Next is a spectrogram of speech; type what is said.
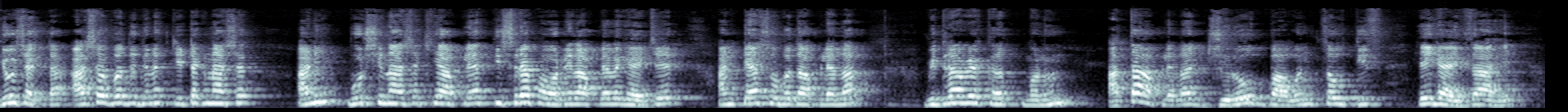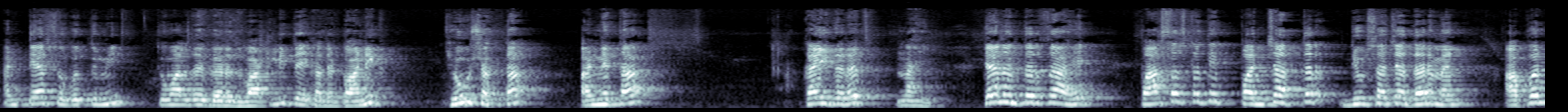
घेऊ शकता. अशा पद्धतीनं कीटकनाशक आणि बुरशीनाशक हे आपल्या तिसऱ्या फवारणीला आपल्याला घ्यायचे आहेत आणि त्यासोबत आपल्याला विद्राव्य खत म्हणून आता आपल्याला झिरो बावन्न चौतीस हे घ्यायचं आहे. आणि त्यासोबत तुम्ही तुम्हाला जर गरज वाटली तर एखादं टॉनिक घेऊ शकता. अन्यथा काही गरज नाही. त्यानंतरचं आहे पासष्ट ते पंच्याहत्तर दिवसाच्या दरम्यान आपण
